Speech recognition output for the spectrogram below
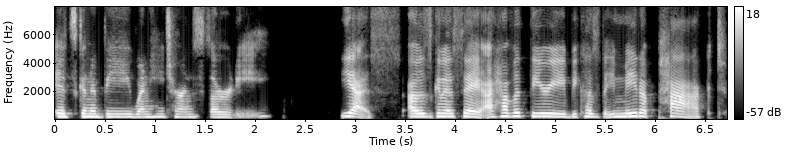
it's going to be when he turns 30. Yes, I was gonna say I have a theory because they made a pact.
